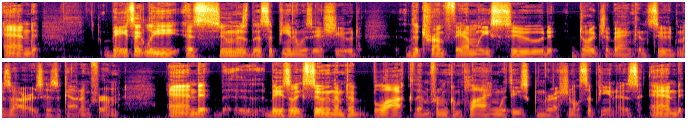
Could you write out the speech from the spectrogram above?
And basically, as soon as the subpoena was issued, the Trump family sued Deutsche Bank and sued Mazars, his accounting firm, and uh, basically suing them to block them from complying with these congressional subpoenas. And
